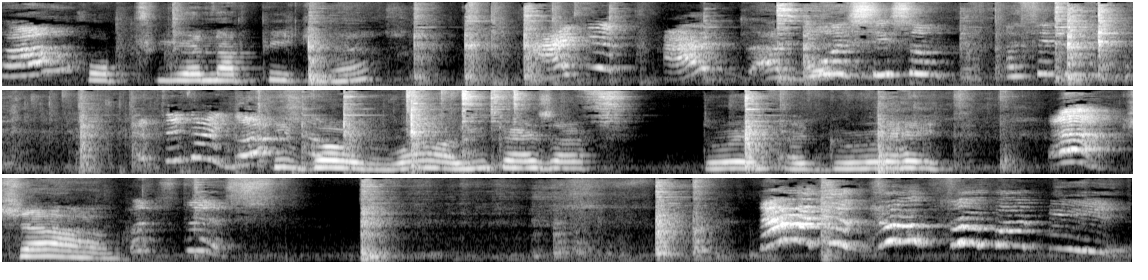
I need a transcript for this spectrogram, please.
huh? hope you're not peeking, eh? I can. I, I, oh, I see some. I think. I, I think I got. Keep going. Wow, you guys are doing a great Ah, job. what's this? Ah, you dropped some on me.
